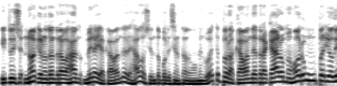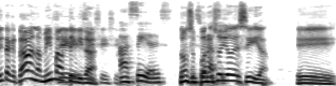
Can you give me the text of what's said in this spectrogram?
y tú dices, no, es que no están trabajando. Mira, y acaban de dejar 200 policías en Santo Domingo Este, pero acaban de atracar a lo mejor un periodista que estaba en la misma Sí, actividad. sí, sí, sí. Así es. Entonces, Eso por es eso así. yo decía, eh,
